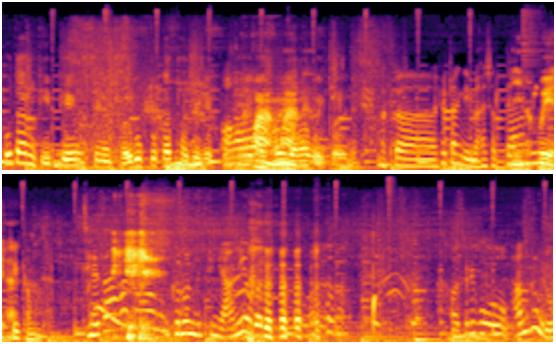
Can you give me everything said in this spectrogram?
초당 DPS는 결국 똑같아지게끔 아, 저희가 왕, 왕. 설계하고 있거든요. 아까 효장님이 하셨던 이. 제가 하던 그런 느낌이 아니어가지고. 아 그리고 방금 요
